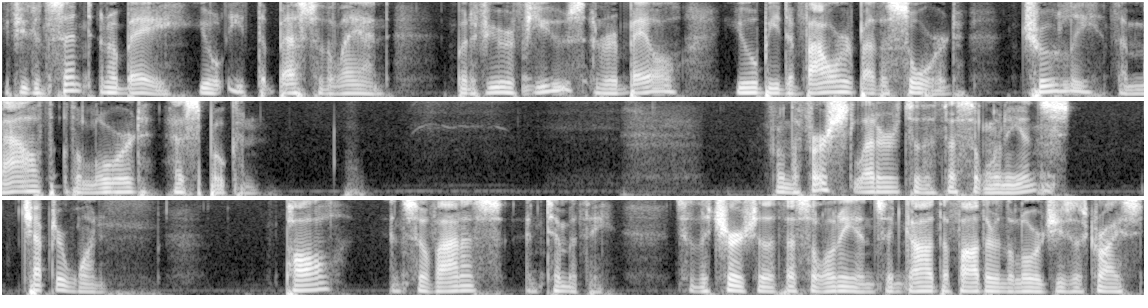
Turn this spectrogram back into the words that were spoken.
If you consent and obey, you will eat the best of the land. But if you refuse and rebel, you will be devoured by the sword. Truly, the mouth of the Lord has spoken. From the first letter to the Thessalonians, chapter 1 Paul and Silvanus and Timothy, to the church of the Thessalonians in God the Father and the Lord Jesus Christ,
